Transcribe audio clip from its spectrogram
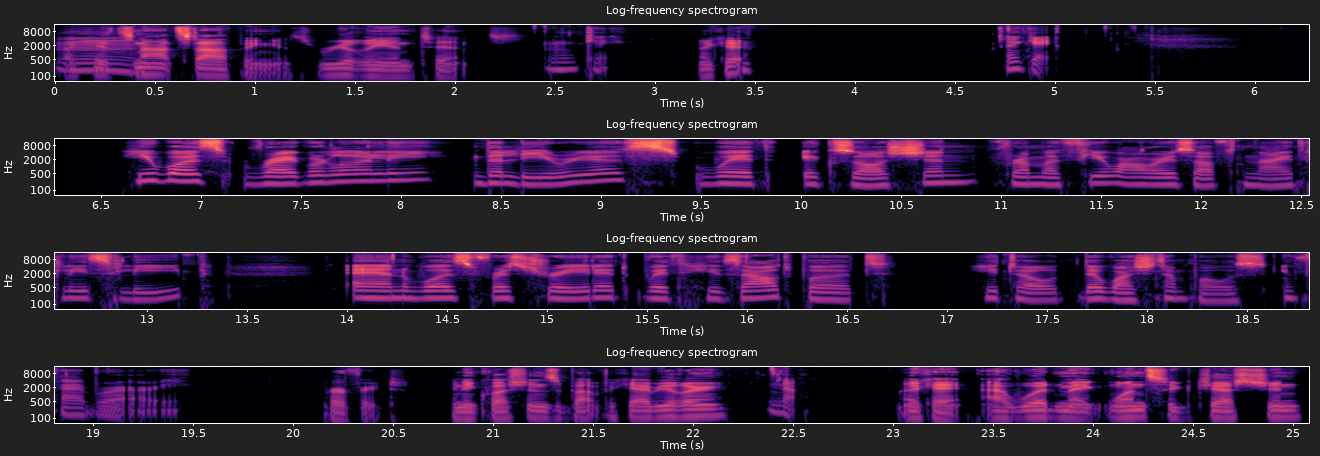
Like it's Mm. not stopping. It's really intense. Okay. Okay? Okay. He was regularly delirious with exhaustion from a few hours of nightly sleep and was frustrated with his output, he told the Washington Post in February. Perfect. Any questions about vocabulary? No. Okay. I would make one suggestion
